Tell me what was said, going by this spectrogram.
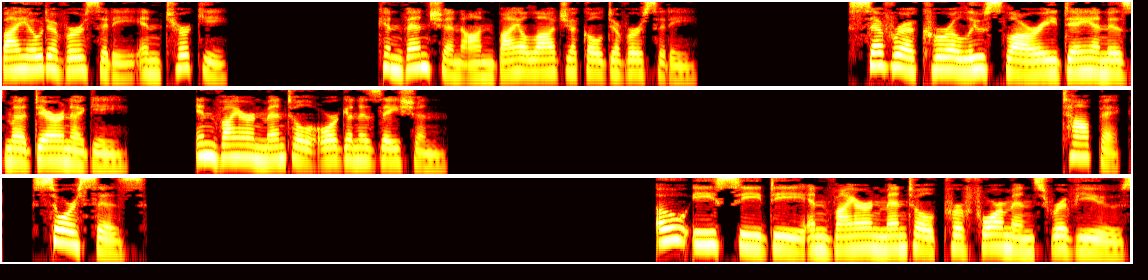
Biodiversity in Turkey Convention on Biological Diversity Çevre Kuruluşları Dayanışma Derneği Environmental organization Topic. Sources OECD Environmental Performance Reviews,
